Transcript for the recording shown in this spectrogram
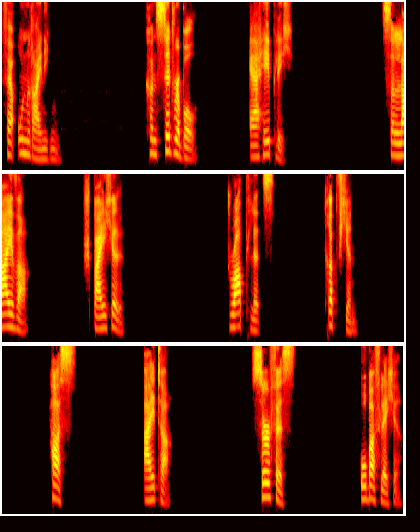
verunreinigen. Considerable. Erheblich. Saliva, Speichel, Droplets, Tröpfchen. Pus, Eiter. Surface, Oberfläche.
